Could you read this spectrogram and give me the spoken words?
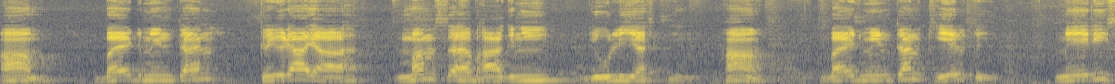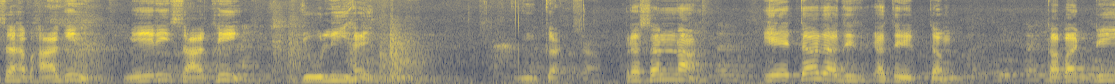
आम, बैडमिंटन क्रीड़ाया मम सहभागिनी जूलियस जी। हाँ बैडमिंटन खेल की मेरी सहभागिन, मेरी साथी जूली है। प्रसन्ना एतद अतिरिक्तम कबड्डी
